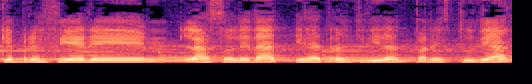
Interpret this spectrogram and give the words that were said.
que prefieren la soledad y la tranquilidad para estudiar.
